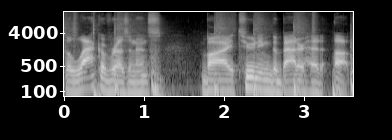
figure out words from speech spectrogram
the lack of resonance by tuning the batter head up.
